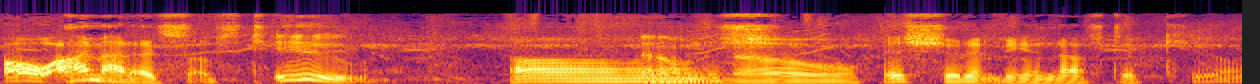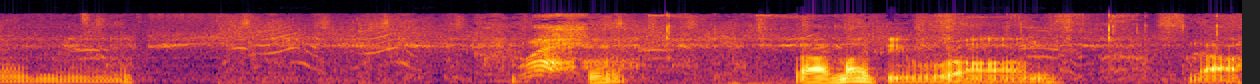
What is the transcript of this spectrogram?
Oh, I'm out of subs too. Oh, Oh this- no. This shouldn't be enough to kill me. I might be wrong. Nah.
